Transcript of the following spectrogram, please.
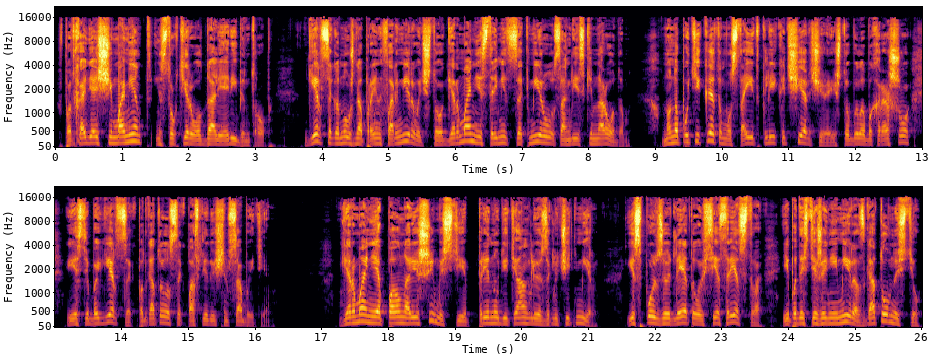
В подходящий момент, инструктировал далее Риббентроп, герцога нужно проинформировать, что Германия стремится к миру с английским народом, Но на пути к этому стоит клика Черчилля, и что было бы хорошо, если бы герцог подготовился к последующим событиям. Германия полна решимости принудить Англию заключить мир, используя для этого все средства и по достижении мира с готовностью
